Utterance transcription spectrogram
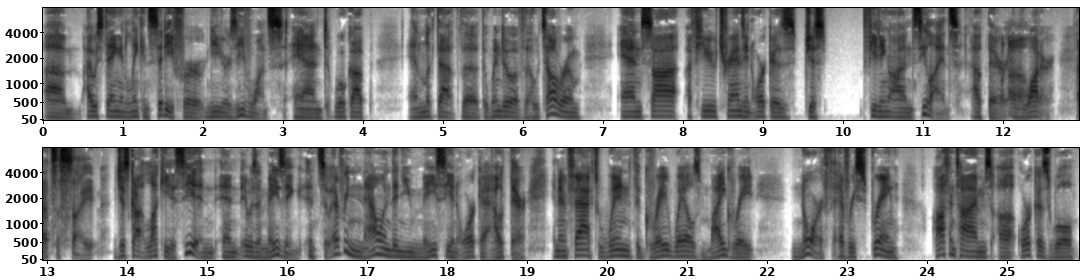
Um, I was staying in Lincoln City for New Year's Eve once, and woke up and looked out the the window of the hotel room and saw a few transient orcas just feeding on sea lions out there in the water. That's a sight. Just got lucky to see it and, and it was amazing. And so every now and then you may see an orca out there. And in fact, when the gray whales migrate north every spring, oftentimes uh, orcas will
